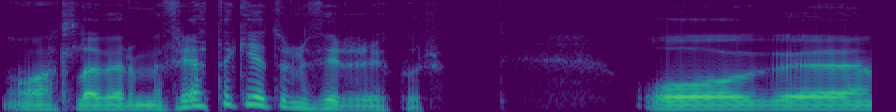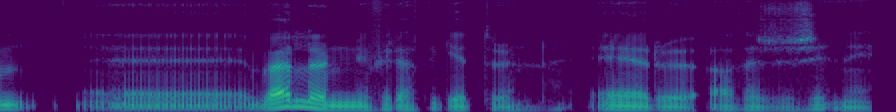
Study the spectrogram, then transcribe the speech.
og ætla að vera með fréttageturinn fyrir ykkur. Og e, velunin í fréttageturinn eru að þessu sinni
